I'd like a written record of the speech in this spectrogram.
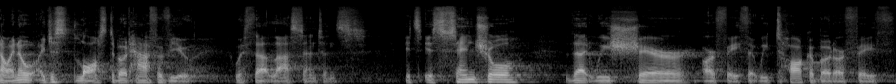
Now, I know I just lost about half of you with that last sentence. It's essential that we share our faith, that we talk about our faith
